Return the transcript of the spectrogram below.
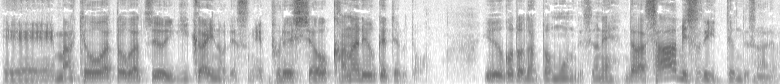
えー、まあ共和党が強い議会のですね、プレッシャーをかなり受けてるということだと思うんですよね。だからサービスで言ってるんです、あれは。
